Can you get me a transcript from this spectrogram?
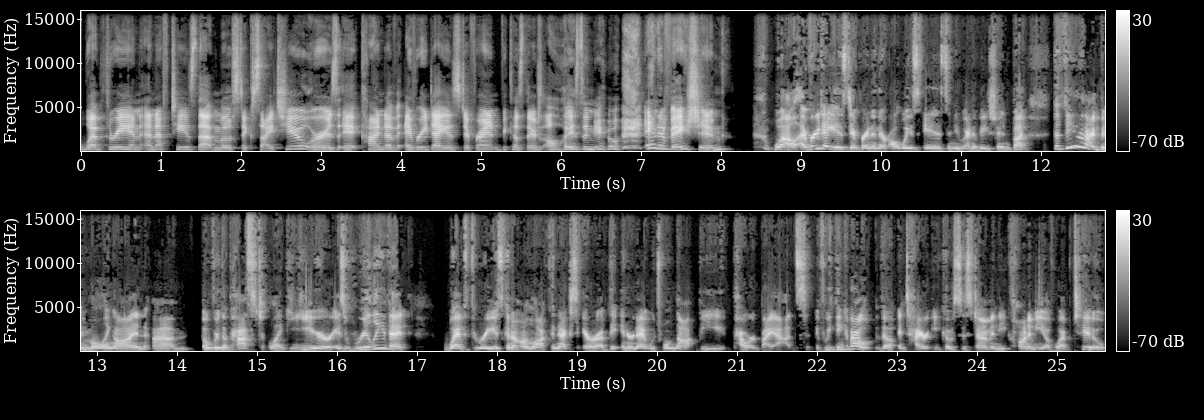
Web3 and NFTs that most excites you, or is it kind of every day is different because there's always a new innovation? Well, every day is different and there always is a new innovation. But the thing that I've been mulling on um, over the past like year is really that Web3 is going to unlock the next era of the internet, which will not be powered by ads. If we think about the entire ecosystem and the economy of Web2,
